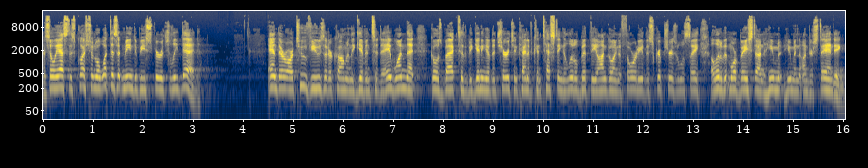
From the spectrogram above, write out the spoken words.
And so he ask this question well, what does it mean to be spiritually dead? And there are two views that are commonly given today. One that goes back to the beginning of the church and kind of contesting a little bit the ongoing authority of the scriptures, and we'll say a little bit more based on human, human understanding.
